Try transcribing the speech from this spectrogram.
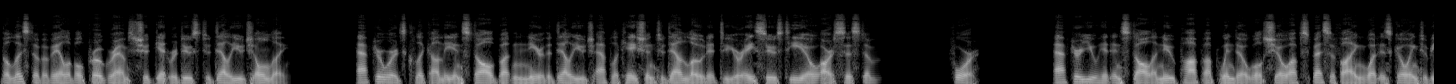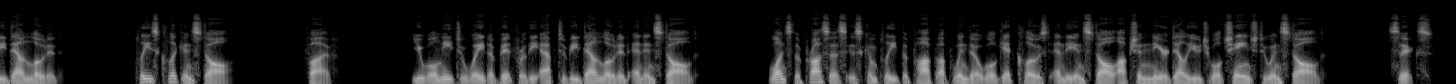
the list of available programs should get reduced to Deluge only. Afterwards click on the Install button near the Deluge application to download it to your AsusTor system. 4. After you hit install a new pop-up window will show up specifying what is going to be downloaded. Please click install. 5. You will need to wait a bit for the app to be downloaded and installed. Once the process is complete the pop-up window will get closed and the install option near Deluge will change to installed. 6.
